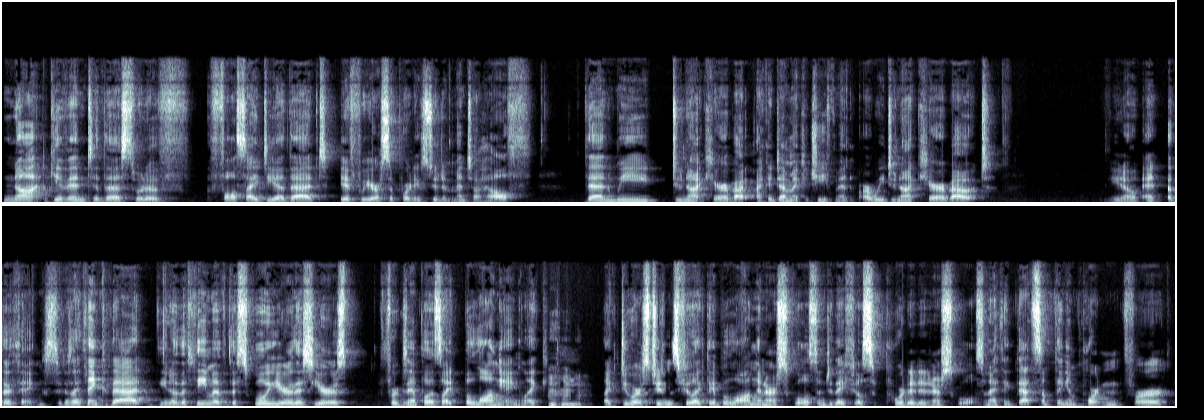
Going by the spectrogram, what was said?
not give in to the sort of false idea that if we are supporting student mental health, then we do not care about academic achievement or we do not care about you know and other things. Because i think that you know the theme of the school year this year is for example is like belonging. Like mm-hmm. like do our students feel like they belong in our schools and do they feel supported in our schools? And i think that's something important for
